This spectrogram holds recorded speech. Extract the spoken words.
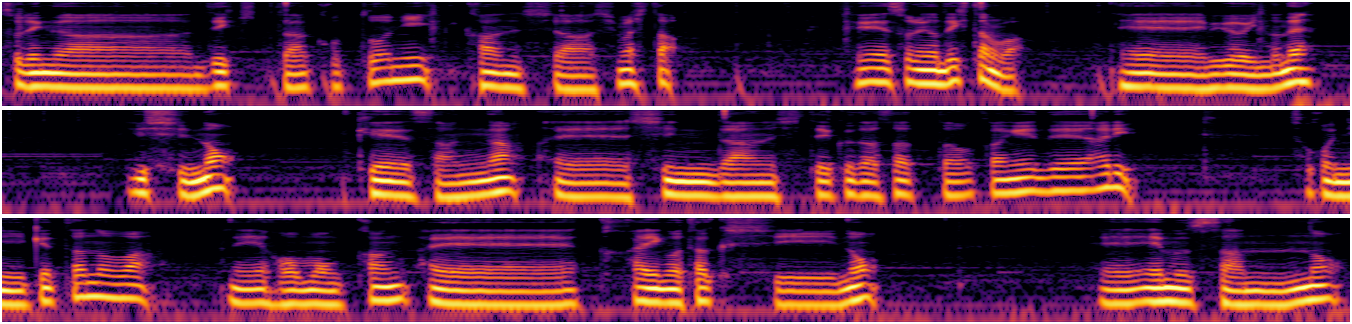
それができたことに感謝しました、えー、それができたのはえー、病院のね医師の K さんが、えー、診断してくださったおかげでありそこに行けたのは、ね、訪問看、えー、介護タクシーの、えー、M さんの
